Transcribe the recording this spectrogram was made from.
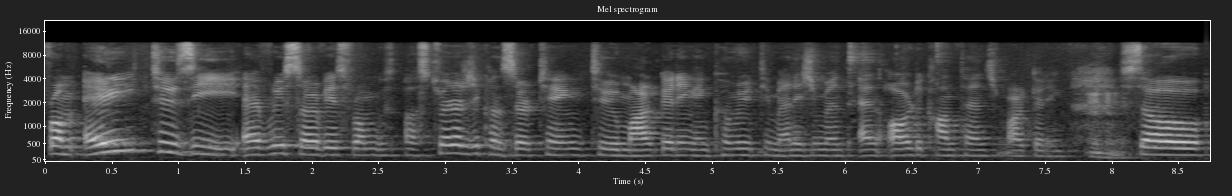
from A to Z every service from uh, strategy consulting to marketing and community management and all the content marketing. Mhm. So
